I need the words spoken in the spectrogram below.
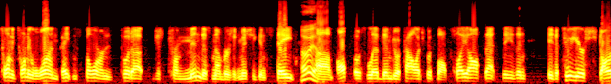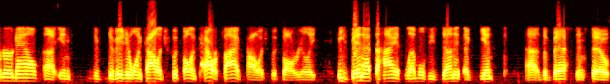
2021, Payton Thorne put up just tremendous numbers at Michigan State. Oh yeah, um, almost led them to a college football playoff that season. He's a two-year starter now uh, in D- Division One college football and Power Five college football. Really, he's been at the highest levels. He's done it against uh, the best, and so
